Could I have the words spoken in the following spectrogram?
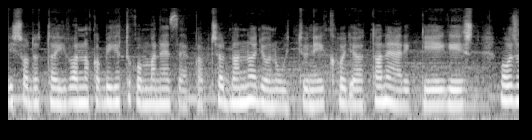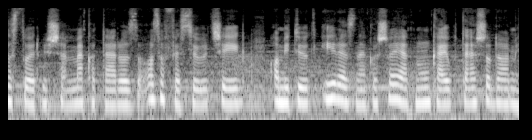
is adatai vannak a birtokomban ezzel kapcsolatban. Nagyon úgy tűnik, hogy a tanári kiégést borzasztó erősen meghatározza az a feszültség, amit ők éreznek a saját munkájuk társadalmi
